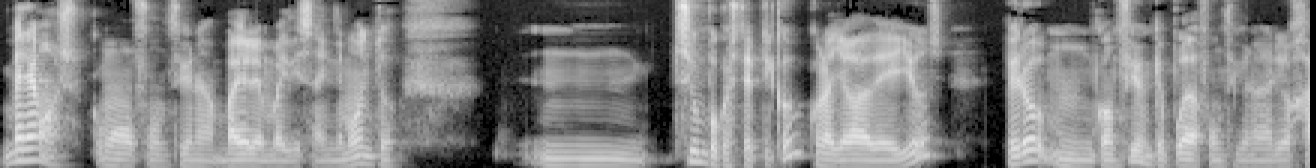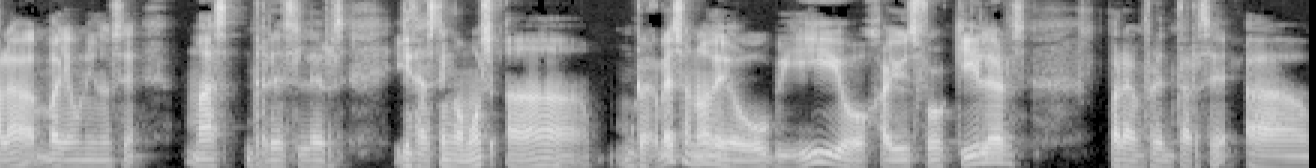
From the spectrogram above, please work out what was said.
veremos cómo funciona Violent by Design. De momento, mm, soy un poco escéptico con la llegada de ellos, pero mm, confío en que pueda funcionar y ojalá vaya uniéndose más wrestlers y quizás tengamos a un regreso, ¿no? De OBE o Highways for Killers para enfrentarse a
